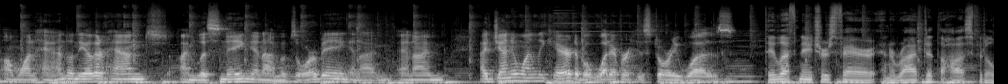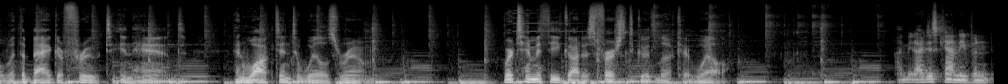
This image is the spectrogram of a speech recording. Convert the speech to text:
on one hand. On the other hand, I'm listening and I'm absorbing and I'm and I'm I genuinely cared about whatever his story was. They left Nature's Fare and arrived at the hospital with a bag of fruit in hand and walked into Will's room, where Timothy got his first good look at Will. I mean, I just can't even.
